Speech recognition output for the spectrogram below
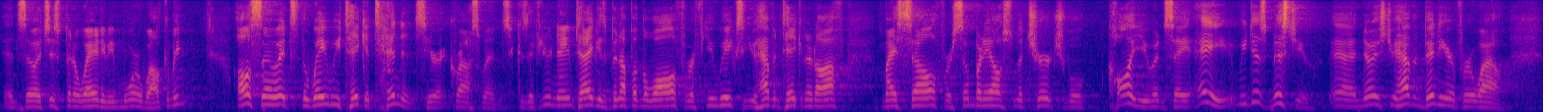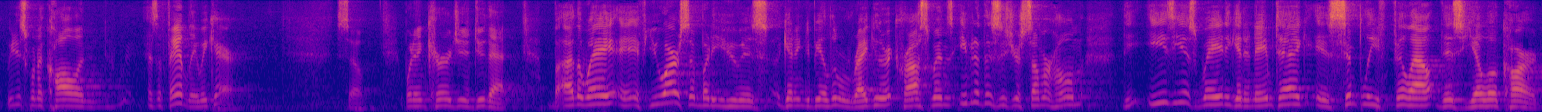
And so it's just been a way to be more welcoming. Also, it's the way we take attendance here at Crosswinds. Because if your name tag has been up on the wall for a few weeks and you haven't taken it off, myself or somebody else from the church will call you and say, Hey, we just missed you. Uh, noticed you haven't been here for a while. We just want to call, and as a family, we care. So, I want to encourage you to do that. By the way, if you are somebody who is getting to be a little regular at Crosswinds, even if this is your summer home, the easiest way to get a name tag is simply fill out this yellow card.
